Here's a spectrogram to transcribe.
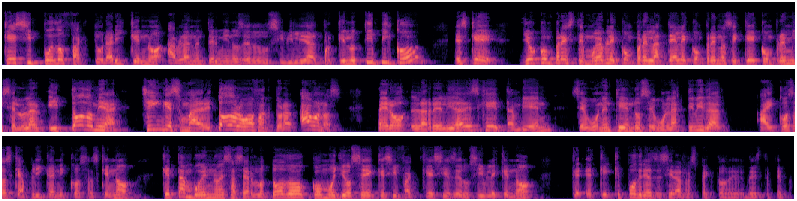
qué sí puedo facturar y qué no, hablando en términos de deducibilidad. Porque lo típico es que yo compré este mueble, compré la tele, compré no sé qué, compré mi celular y todo, mira, chingue su madre, todo lo voy a facturar, vámonos. Pero la realidad es que también, según entiendo, según la actividad, hay cosas que aplican y cosas que no. ¿Qué tan bueno es hacerlo todo? ¿Cómo yo sé que sí, es deducible, que no? ¿Qué, podrías decir al respecto de, de, este tema?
